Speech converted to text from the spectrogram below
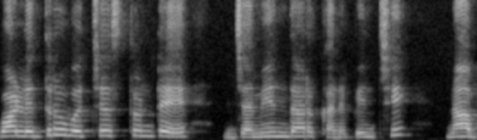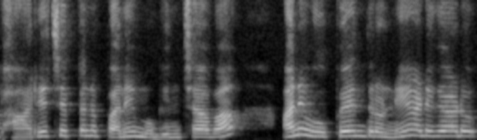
వాళ్ళిద్దరూ వచ్చేస్తుంటే జమీందారు కనిపించి నా భార్య చెప్పిన పని ముగించావా? అని ఉపేంద్రుణ్ణి అడిగాడు.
